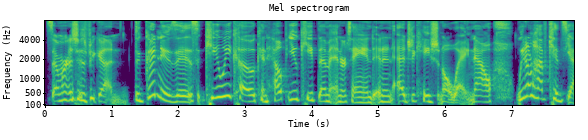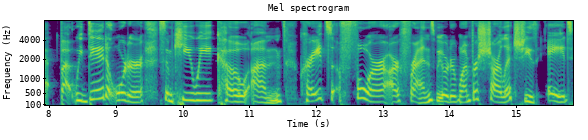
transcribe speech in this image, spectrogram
summer has just begun. The good news is KiwiCo can help you keep them entertained in an educational way. Now, we don't have kids yet, but we did order some KiwiCo um, crates for our friends. We ordered one for Charlotte, she's eight,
